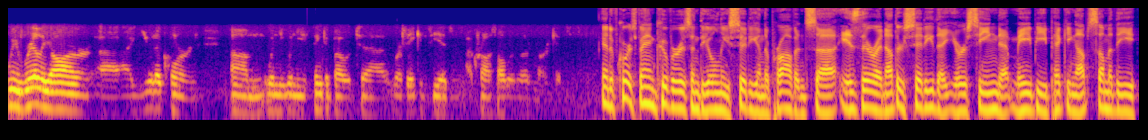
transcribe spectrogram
we really are uh, a unicorn um, when you when you think about uh, where vacancy is across all those markets. And of course, Vancouver isn't the only city in the province. Uh, is there another city that you're seeing that may be picking up some of the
